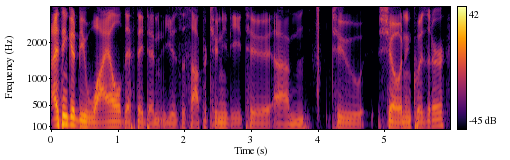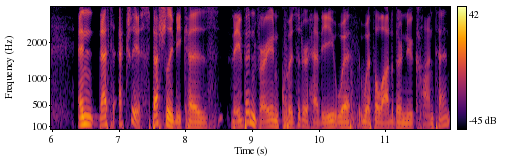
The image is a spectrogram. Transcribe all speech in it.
I think it'd be wild if they didn't use this opportunity to um, to show an inquisitor, and that's actually especially because they've been very inquisitor heavy with with a lot of their new content.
